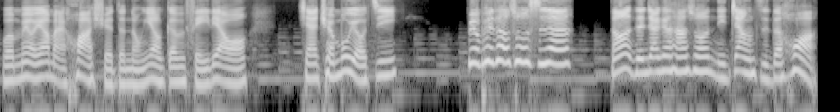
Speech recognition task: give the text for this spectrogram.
我们没有要买化学的农药跟肥料哦，现在全部有机，没有配套措施啊。”然后人家跟他说：“你这样子的话，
